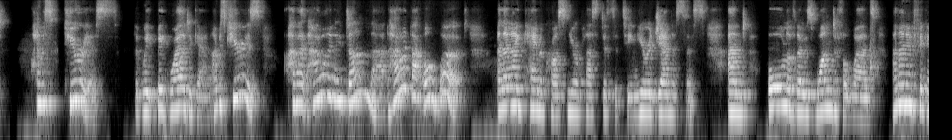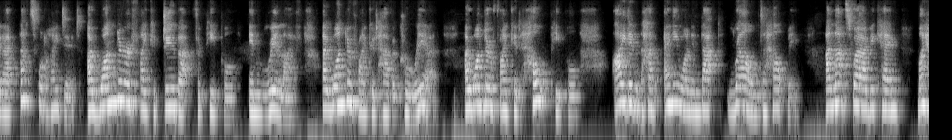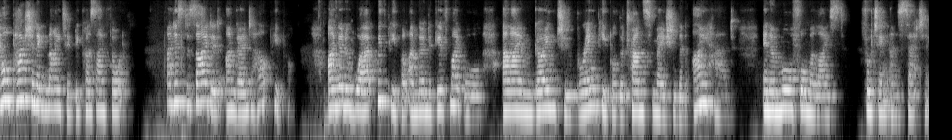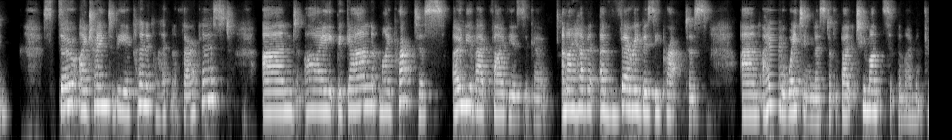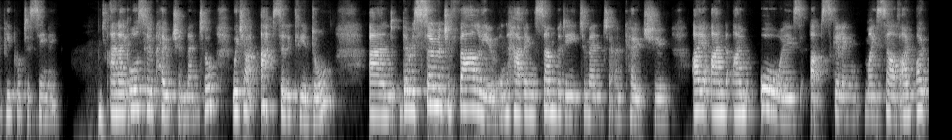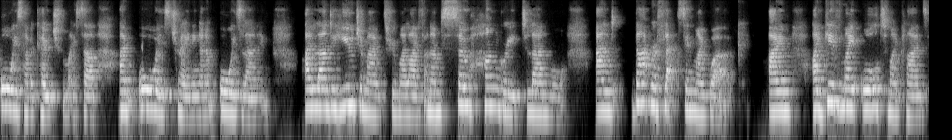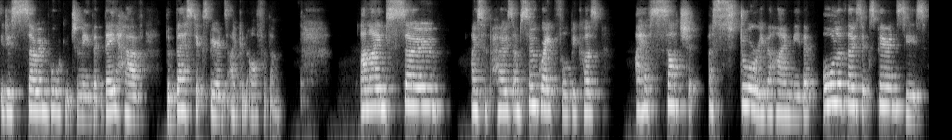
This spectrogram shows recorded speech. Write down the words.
I was curious, the big word again. I was curious about how had I done that? How had that all worked? And then I came across neuroplasticity, neurogenesis, and all of those wonderful words. And then I figured out that's what I did. I wonder if I could do that for people in real life. I wonder if I could have a career. I wonder if I could help people. I didn't have anyone in that realm to help me. And that's where I became, my whole passion ignited because I thought, I just decided I'm going to help people. I'm going to work with people. I'm going to give my all. And I am going to bring people the transformation that I had in a more formalized footing and setting. So I trained to be a clinical hypnotherapist and I began my practice only about five years ago. And I have a, a, very busy practice and I have a waiting list of about two months at the moment for people to see me. And I also coach and mentor, which I absolutely adore. And there is so much value in having somebody to mentor and coach you. I and I'm always upskilling myself. I, I always have a coach for myself. I'm always training and I'm always learning. I learned a huge amount through my life and I'm so hungry to learn more. And that reflects in my work. I am I give my all to my clients. It is so important to me that they have the best experience I can offer them. And I'm so, I suppose, I'm so grateful because I have such a story behind me that all of those experiences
